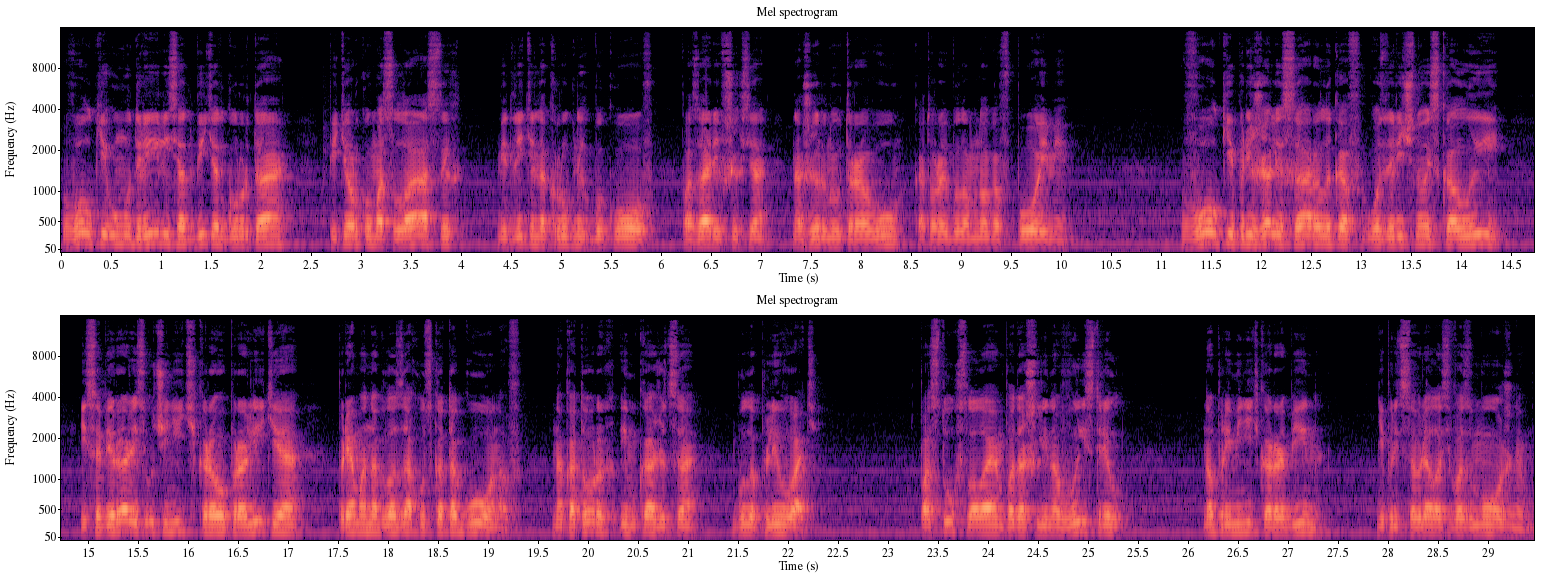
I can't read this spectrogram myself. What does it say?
волки умудрились отбить от гурта пятерку масластых, медлительно крупных быков, позарившихся на жирную траву, которой было много в пойме. Волки прижали сарлыков возле речной скалы и собирались учинить кровопролитие прямо на глазах у скотогонов, на которых им, кажется, было плевать. Пастух с Лалаем подошли на выстрел, но применить карабин не представлялось возможным.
